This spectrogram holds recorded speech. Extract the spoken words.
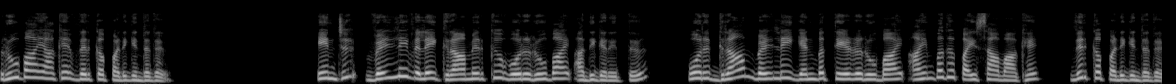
ரூபாயாக விற்கப்படுகின்றது. இன்று வெள்ளி விலை கிராமிற்கு ஒரு ரூபாய் அதிகரித்து ஒரு கிராம் வெள்ளி எண்பத்தேழு ரூபாய் ஐம்பது பைசாவாக விற்கப்படுகின்றது.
